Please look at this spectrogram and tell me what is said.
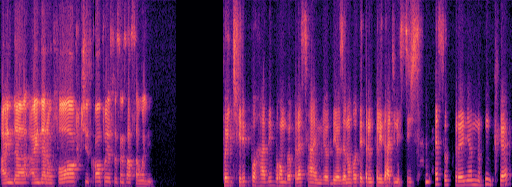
ainda, ainda eram fortes? Qual foi a sua sensação ali? Foi tiro e porrada e bomba. Eu falei assim, ai meu Deus, eu não vou ter tranquilidade nesse, nessa Ucrânia nunca.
